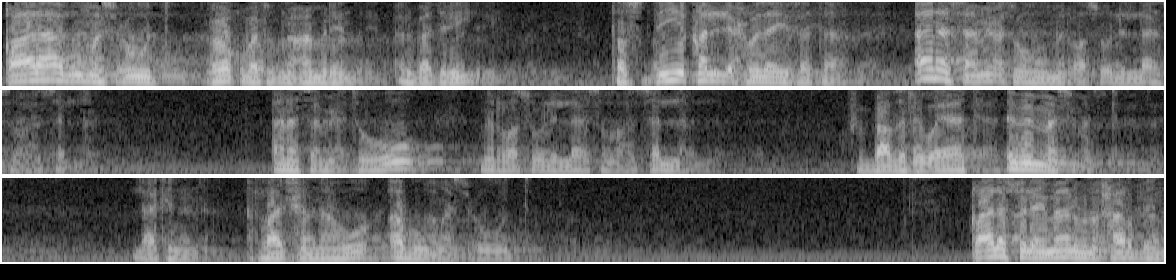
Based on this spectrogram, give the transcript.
قال أبو مسعود عقبة بن عمرو البدري تصديقا لحذيفة أنا سمعته من رسول الله صلى الله عليه وسلم أنا سمعته من رسول الله صلى الله عليه وسلم في بعض الروايات ابن مسعود لكن الراجح أنه أبو مسعود قال سليمان بن حرب.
